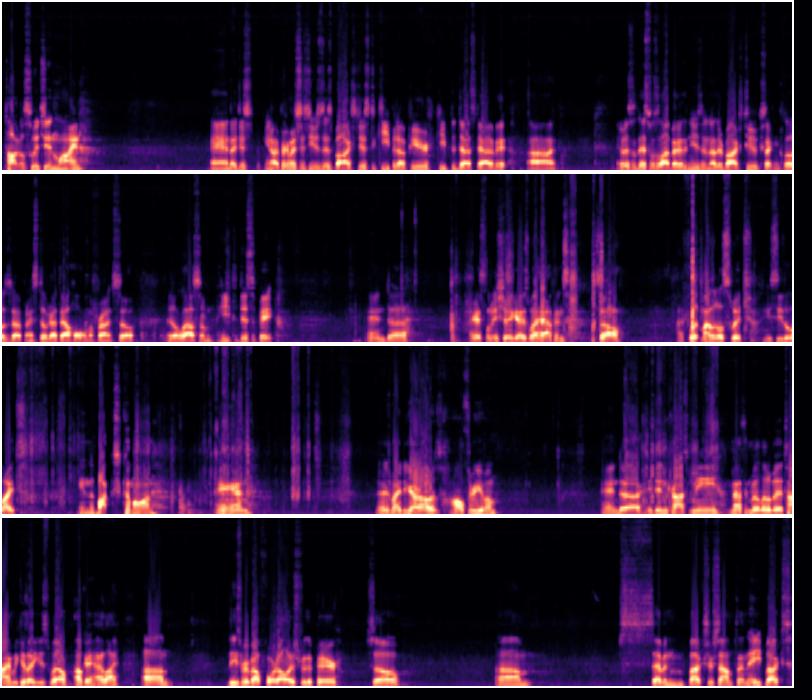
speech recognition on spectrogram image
toggle switch in line and I just you know I pretty much just use this box just to keep it up here keep the dust out of it uh, it was this was a lot better than using another box too because I can close it up and I still got that hole in the front so it'll allow some heat to dissipate and uh, I guess let me show you guys what happens so I flip my little switch you see the lights in the box come on and there's my DROs, all three of them. And uh, it didn't cost me nothing but a little bit of time because I used, well, okay, I lie. Um, these were about $4 for the pair. So, um, seven bucks or something, eight bucks.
